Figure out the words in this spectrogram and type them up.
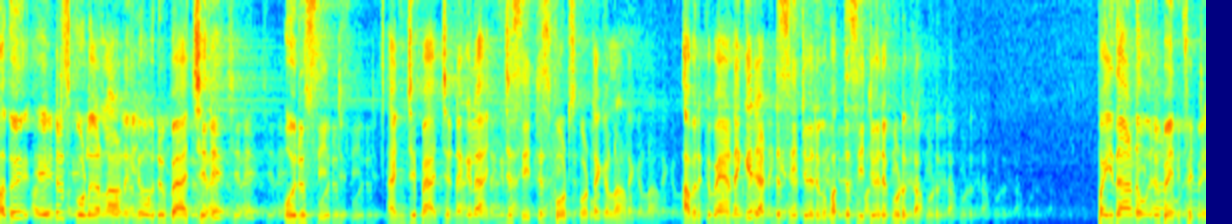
അത് എയ്ഡഡ് സ്കൂളുകളിലാണെങ്കിൽ ഒരു ബാച്ചിന് ഒരു സീറ്റ് അഞ്ച് ബാച്ച് ഉണ്ടെങ്കിൽ അഞ്ച് സീറ്റ് സ്പോർട്സ് കോട്ടകളാണ് അവർക്ക് വേണമെങ്കിൽ രണ്ട് സീറ്റ് വരെ പത്ത് സീറ്റ് വരെ കൊടുക്കാം. അപ്പൊ ഇതാണ് ഒരു ബെനിഫിറ്റ്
